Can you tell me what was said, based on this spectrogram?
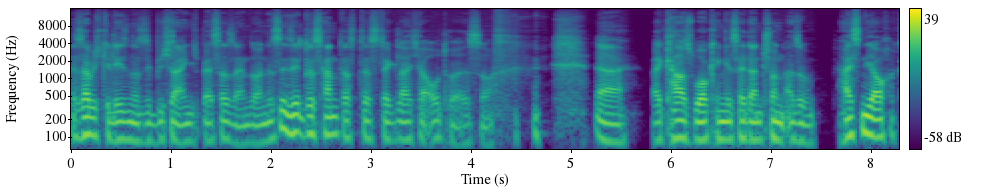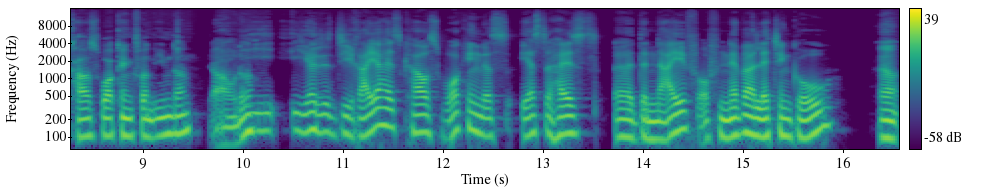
Das habe ich gelesen, dass die Bücher eigentlich besser sein sollen. Das ist interessant, dass das der gleiche Autor ist. So. äh, bei Chaos Walking ist er dann schon, also heißen die auch Chaos Walking von ihm dann? Ja, oder? Die, ja, die, Reihe heißt Chaos Walking. Das erste heißt äh, The Knife of Never Letting Go. Ja.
